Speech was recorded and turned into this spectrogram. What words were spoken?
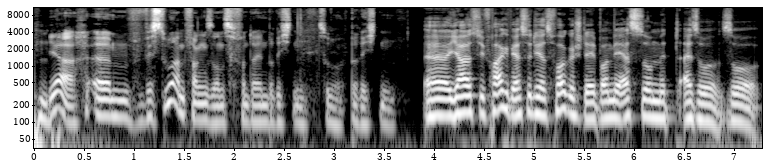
ja, ähm, willst du anfangen sonst von deinen Berichten zu berichten? Äh, ja, ist die Frage, wie hast du dir das vorgestellt? Wollen wir erst so mit, also so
